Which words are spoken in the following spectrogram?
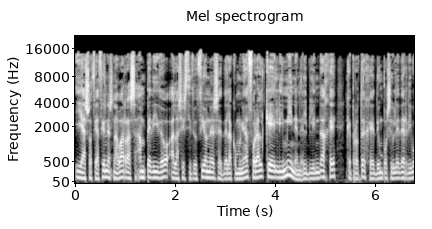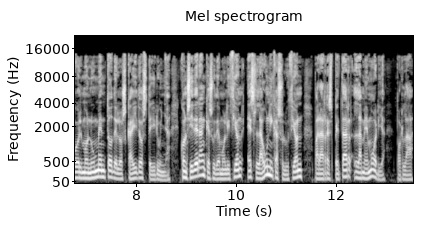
y asociaciones navarras han pedido a las instituciones de la comunidad foral que eliminen el blindaje que protege de un posible derribo el monumento de los caídos de Iruña. Consideran que su demolición es la única solución para respetar la memoria por la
